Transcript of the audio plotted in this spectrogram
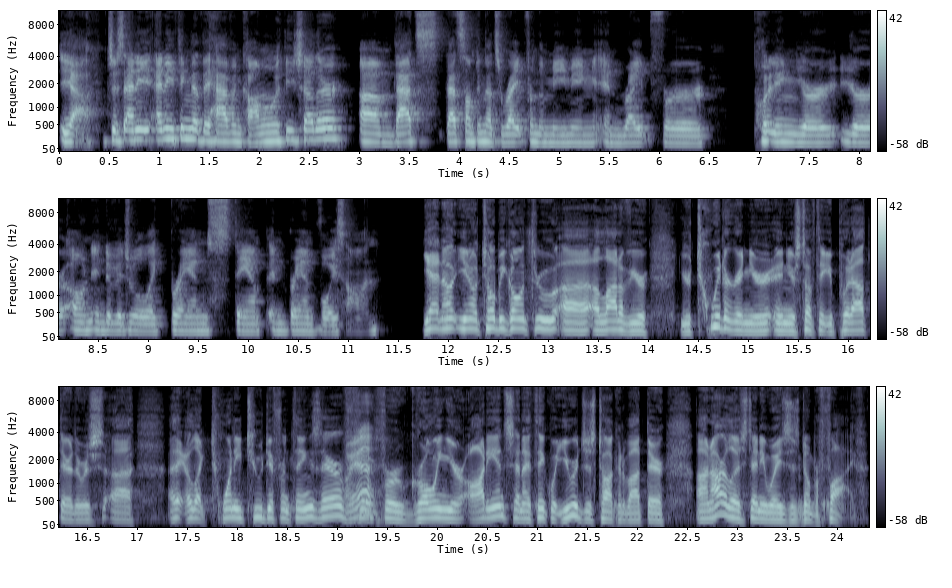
yeah just any anything that they have in common with each other um, that's that's something that's right from the memeing and right for putting your your own individual like brand stamp and brand voice on yeah, no, you know, Toby, going through uh, a lot of your your Twitter and your and your stuff that you put out there, there was uh, I think like twenty two different things there oh, for, yeah. for, growing your audience, and I think what you were just talking about there on our list, anyways, is number five.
